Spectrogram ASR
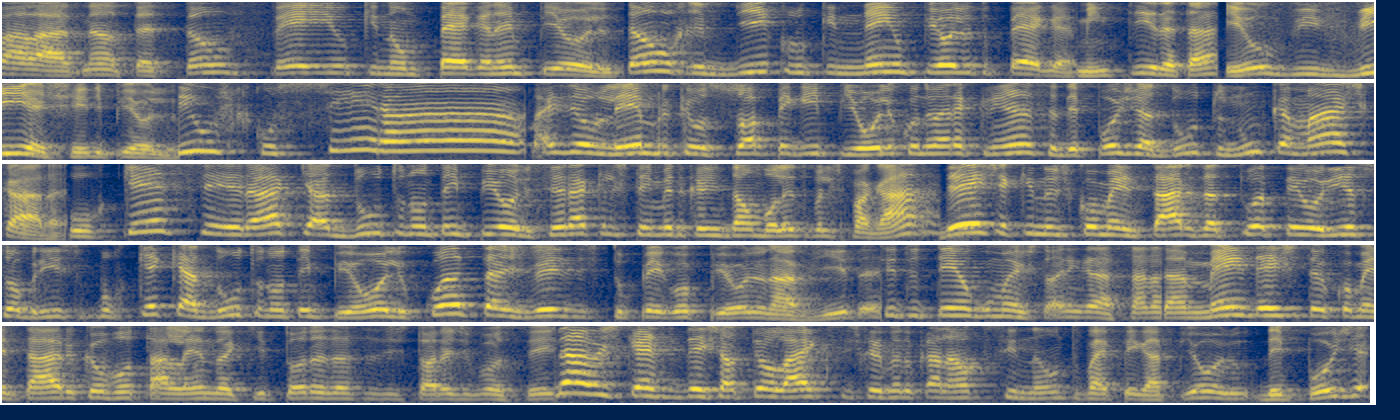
falar, não, tu é tão feio que não pega nem piolho. Tão ridículo que nem um piolho tu pega. Mentira, tá? Eu vivia cheio de piolho. Deus, que coceira! Mas eu lembro que eu só peguei piolho quando eu era criança. Depois de adulto, nunca mais, cara. Por que será que adulto não tem piolho? Será que eles têm medo que a gente dá um boleto pra eles pagar? Deixa aqui nos comentários a tua teoria sobre isso. Por que que adulto não tem piolho? Quantas vezes tu pegou piolho na vida? Se tu tem alguma história engraçada, também deixa o teu comentário que eu vou estar tá lendo aqui todas essas histórias de vocês. Não esquece de deixar o teu like, se inscrever no canal, que senão tu vai pegar piolho. Depois, de...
